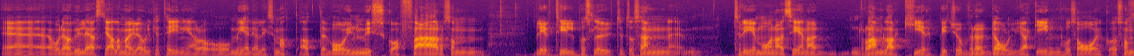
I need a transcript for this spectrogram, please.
Eh, och det har vi läst i alla möjliga olika tidningar och, och media liksom att, att det var ju en mysko-affär som blev till på slutet och sen eh, tre månader senare ramlar Kirpic och Vredoljak in hos AIK som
